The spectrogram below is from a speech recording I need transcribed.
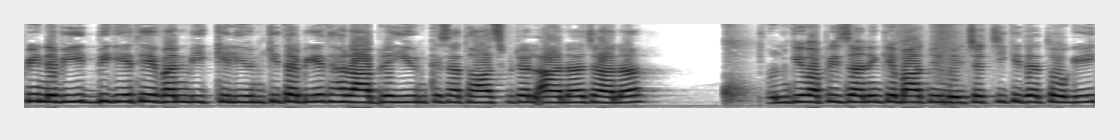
फिर नवीद भी गए थे वन वीक के लिए। उनकी तबीयत ख़राब रही, उनके साथ हॉस्पिटल आना जाना उनके वापस जाने के बाद फिर मेरी चची की डेथ हो गई।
